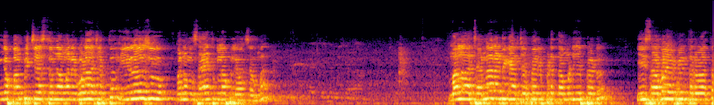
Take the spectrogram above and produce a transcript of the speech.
ఇంకా పంపించేస్తున్నామని కూడా చెప్తూ ఈరోజు మనం సాయంత్రం లోపల ఇవ్వచ్చమ్మా మళ్ళా చెన్నారెడ్డి గారు చెప్పారు ఇప్పుడు తమ్ముడు చెప్పాడు. ఈ సభ అయిపోయిన తర్వాత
